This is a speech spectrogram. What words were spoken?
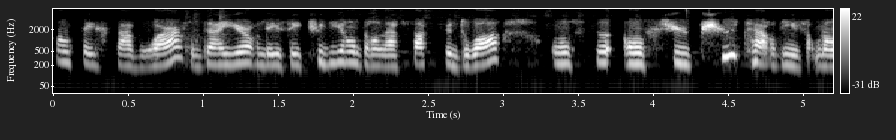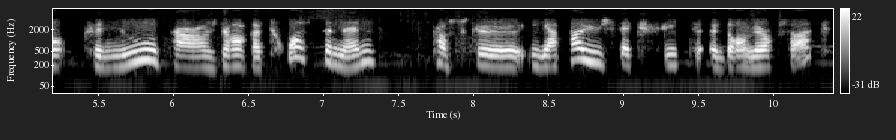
censé savoir. D'ailleurs, les étudiants dans la fac de droit ont, ont su plus tardivement que nous, par genre trois semaines, parce qu'il n'y a pas eu cette fuite dans leur fac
